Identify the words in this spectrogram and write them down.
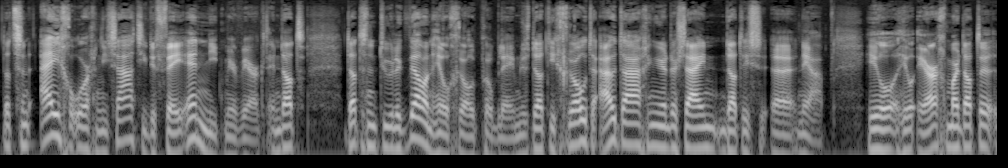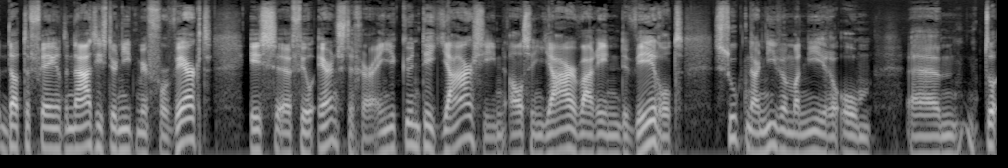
dat zijn eigen organisatie, de VN, niet meer werkt. En dat, dat is natuurlijk wel een heel groot probleem. Dus dat die grote uitdagingen er zijn, dat is uh, nou ja, heel, heel erg. Maar dat de, dat de Verenigde Naties er niet meer voor werkt, is uh, veel ernstiger. En je kunt dit jaar zien als een jaar waarin de wereld zoekt naar nieuwe manieren om Um, to,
